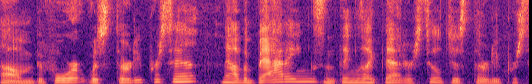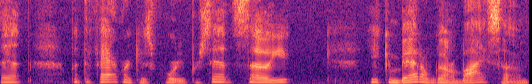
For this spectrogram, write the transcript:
Um, before it was 30%. Now the battings and things like that are still just 30%, but the fabric is 40%, so you you can bet I'm going to buy some.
